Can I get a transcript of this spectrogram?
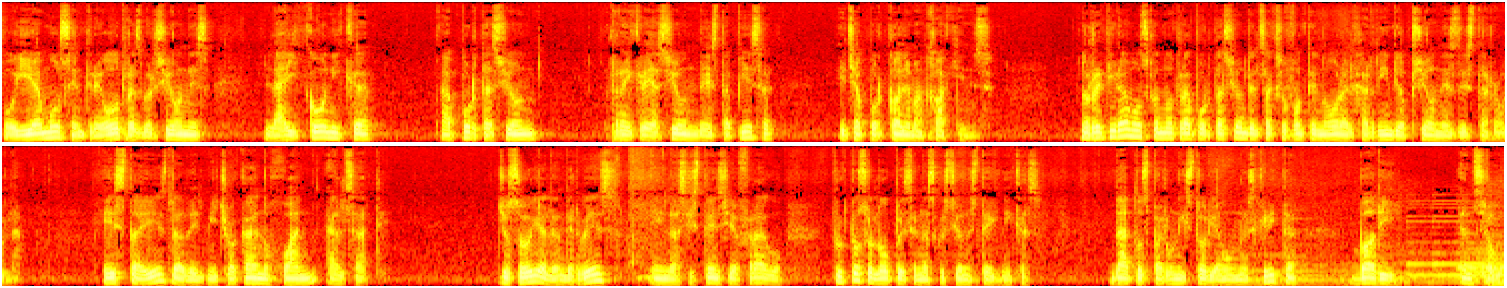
Oíamos, entre otras versiones, la icónica aportación, recreación de esta pieza, hecha por Coleman Hawkins. Nos retiramos con otra aportación del saxofón tenor al jardín de opciones de esta rola. Esta es la del michoacano Juan Alzate. Yo soy Alan Derbez, en la asistencia Frago, Fructoso López en las cuestiones técnicas. Datos para una historia aún no escrita, Body and Soul.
